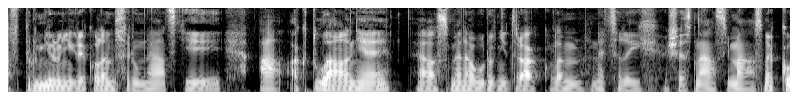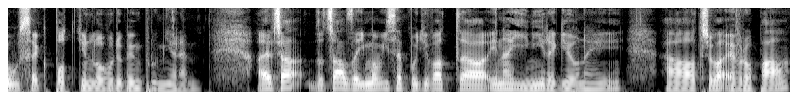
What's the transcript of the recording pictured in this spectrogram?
v průměru někde kolem 17 a aktuálně jsme na úrovni teda kolem necelých 16 má. Jsme kousek pod tím dlouhodobým průměrem. Ale je třeba docela zajímavý se podívat i na jiné regiony, třeba Evropa,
